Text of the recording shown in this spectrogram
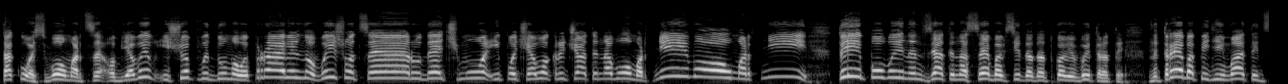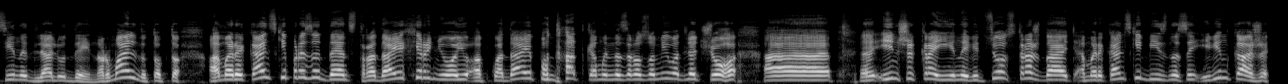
Так ось Walmart це об'явив, і щоб ви думали, правильно вийшло це руде чмо і почало кричати на Walmart. Ні, Walmart, ні! Ти повинен взяти на себе всі додаткові витрати. Не треба підіймати ціни для людей. Нормально? Тобто американський президент страдає херньою, обкладає податками незрозуміло для чого. А, е, інші країни від цього страждають американські бізнеси, і він каже:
